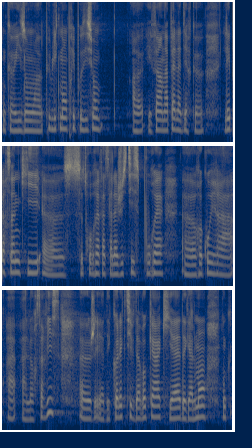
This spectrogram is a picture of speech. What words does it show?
Donc euh, ils ont euh, publiquement pris position et fait un appel à dire que les personnes qui se trouveraient face à la justice pourraient recourir à, à, leurs services. Il y a des collectifs d'avocats qui aident également. Donc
